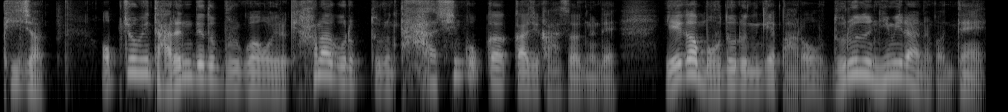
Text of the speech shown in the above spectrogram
비전 업종이 다른데도 불구하고 이렇게 하나 그룹들은 다 신고가까지 갔었는데 얘가 못 오르는 게 바로 누르는 힘이라는 건데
